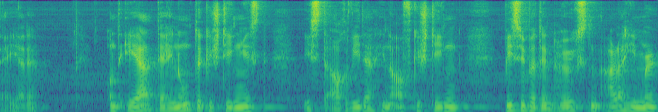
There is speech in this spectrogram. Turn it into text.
der Erde. Und er, der hinuntergestiegen ist, ist auch wieder hinaufgestiegen bis über den höchsten aller Himmel,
